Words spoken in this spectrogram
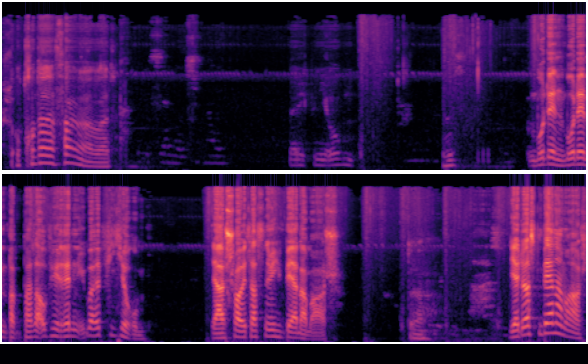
Schlucht runtergefallen oder was? Ja, ich bin hier oben. Wo denn? Wo denn? Pa- Pass auf, hier rennen überall Viecher rum. Ja, schau, jetzt hast du nämlich einen Bären am Arsch. Da. Ja, du hast einen Bären am Arsch.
